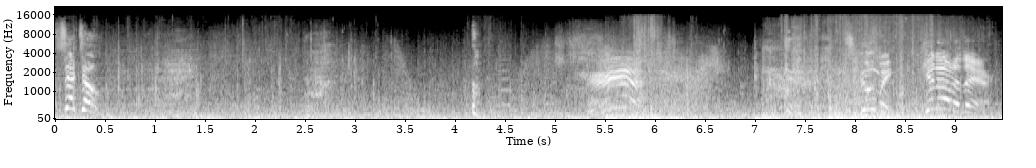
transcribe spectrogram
Seto! Scooby, get out of there!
